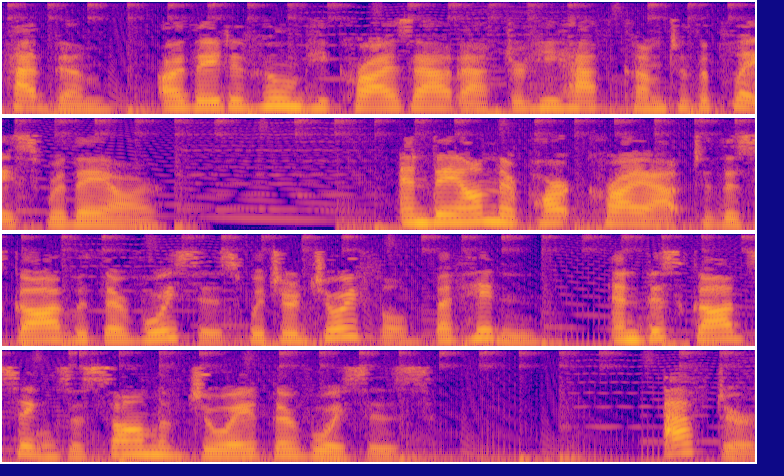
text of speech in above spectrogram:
had them, are they to whom he cries out after he hath come to the place where they are. And they on their part cry out to this God with their voices which are joyful but hidden, and this God sings a psalm of joy at their voices. After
